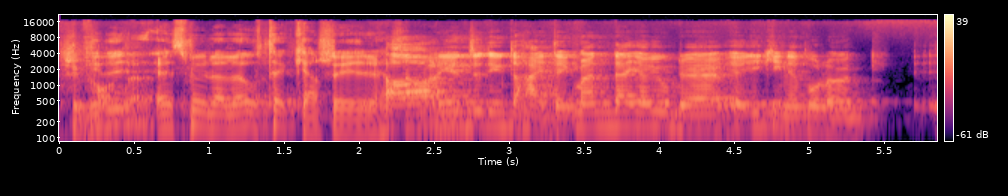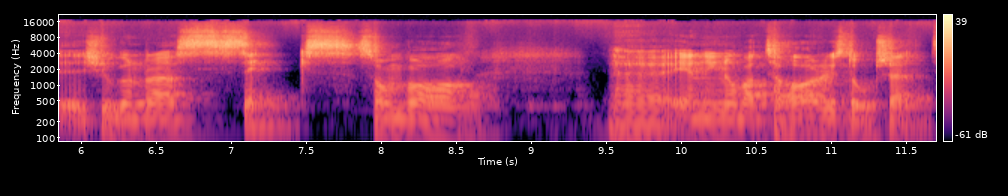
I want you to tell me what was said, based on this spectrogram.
privata. är en smula low-tech kanske i det här Ja, det är ju inte, det är inte high-tech. Men där jag, gjorde, jag gick in i ett bolag eh, 2006 som var eh, en innovatör i stort sett.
